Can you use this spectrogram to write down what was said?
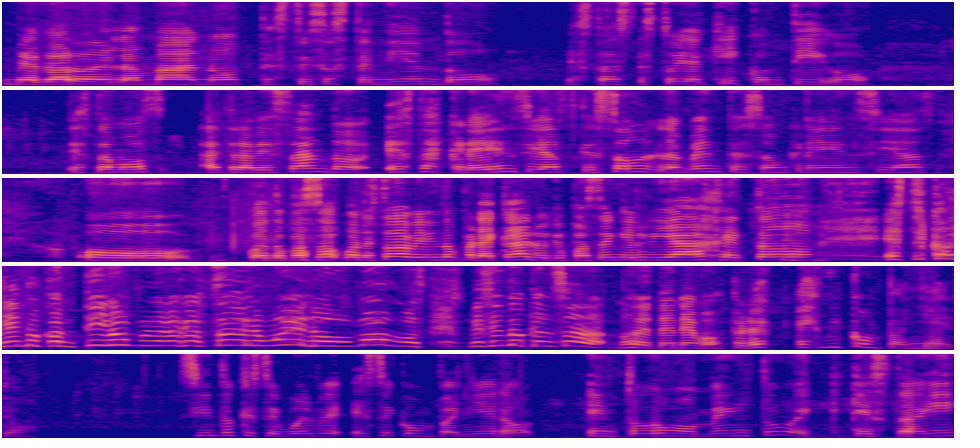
me agarra de la mano, te estoy sosteniendo, estoy aquí contigo, estamos atravesando estas creencias que solamente son creencias, o cuando pasó, cuando estaba viniendo para acá, lo que pasó en el viaje, todo, estoy corriendo contigo pero el del vuelo, vamos, me siento cansada, nos detenemos, pero es, mi compañero. Siento que se vuelve ese compañero en todo momento, eh, que está ahí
